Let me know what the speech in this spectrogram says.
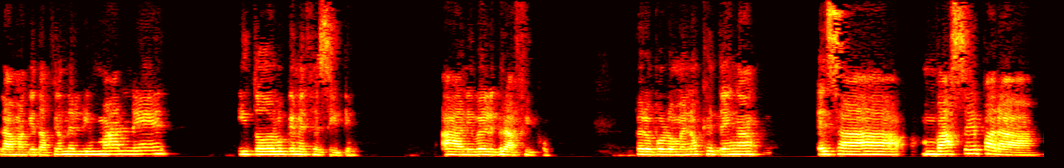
la maquetación del lead y todo lo que necesiten a nivel gráfico. Pero por lo menos que tengan esa base para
